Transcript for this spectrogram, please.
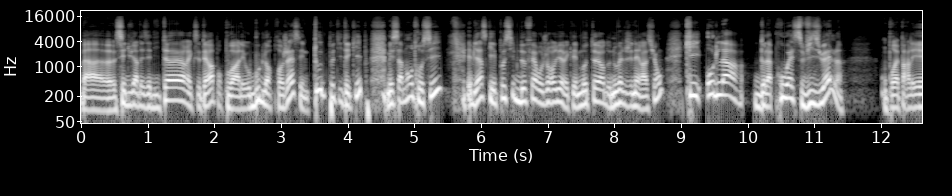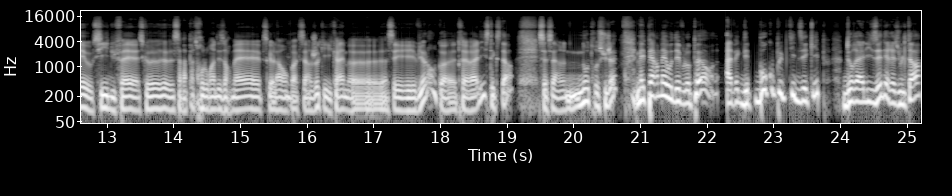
bah, euh, séduire des éditeurs, etc., pour pouvoir aller au bout de leur projet. C'est une toute petite équipe, mais ça montre aussi eh bien, ce qui est possible de faire aujourd'hui avec les moteurs de nouvelle génération, qui, au-delà de la prouesse visuelle, On pourrait parler aussi du fait, est-ce que ça va pas trop loin désormais? Parce que là, on voit que c'est un jeu qui est quand même euh, assez violent, quoi, très réaliste, etc. C'est un autre sujet. Mais permet aux développeurs, avec des beaucoup plus petites équipes, de réaliser des résultats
